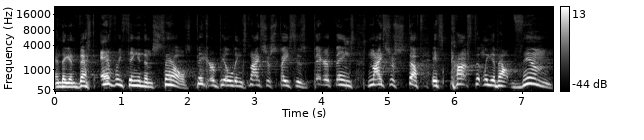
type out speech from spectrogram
And they invest everything in themselves bigger buildings, nicer spaces, bigger things, nicer stuff. It's constantly about them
